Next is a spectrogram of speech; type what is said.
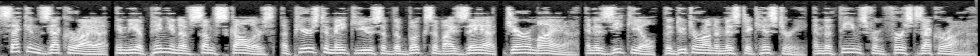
Second Zechariah, in the opinion of some scholars, appears to make use of the books of Isaiah, Jeremiah, and Ezekiel, the Deuteronomistic history, and the themes from First Zechariah.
